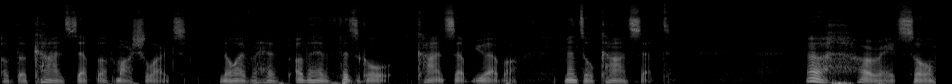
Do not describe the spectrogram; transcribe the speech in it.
of the concept of martial arts. You know, I have other than physical concept, you have a mental concept. Uh, all right, so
